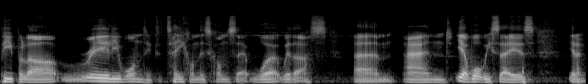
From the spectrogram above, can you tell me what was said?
people are really wanting to take on this concept, work with us, um, and yeah, what we say is you know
